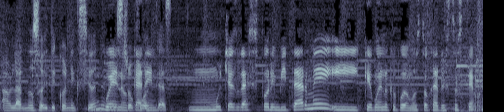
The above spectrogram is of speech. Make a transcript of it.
hablarnos hoy de conexión en Bueno, nuestro Karen, podcast. muchas gracias por invitarme y qué bueno que podemos tocar estos temas.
